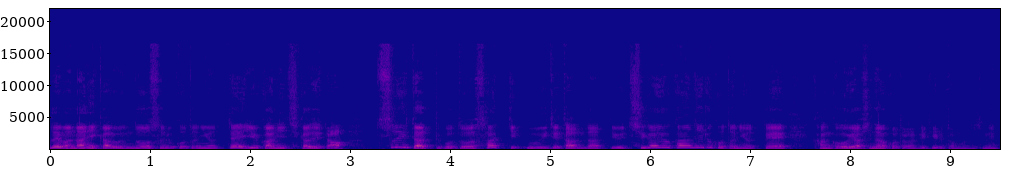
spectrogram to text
例えば何か運動することによって床に近づいてあついたってことはさっき浮いてたんだっていう違いを感じることによって感覚を養うことができると思うんですね。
